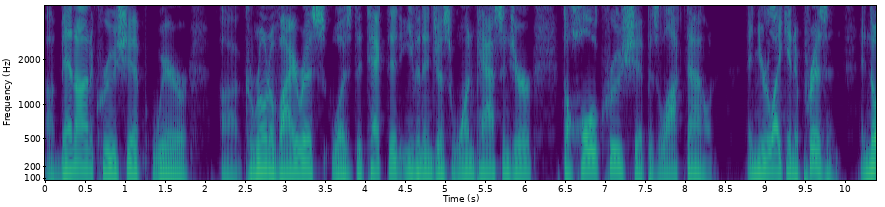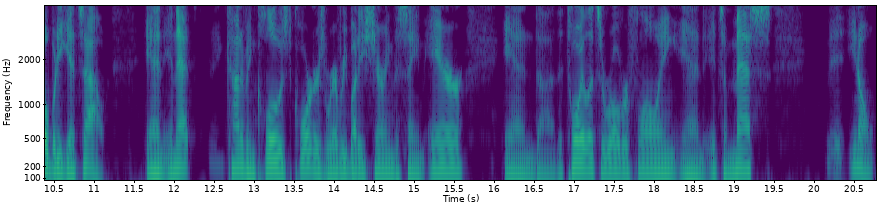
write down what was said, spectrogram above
uh, been on a cruise ship where uh, coronavirus was detected even in just one passenger, the whole cruise ship is locked down and you're like in a prison and nobody gets out. And in that kind of enclosed quarters where everybody's sharing the same air and uh, the toilets are overflowing and it's a mess. Eh, you know,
